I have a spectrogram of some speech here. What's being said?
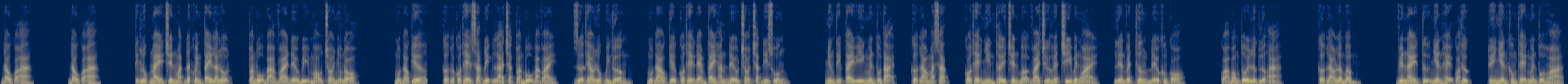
Đau quá a, đau quá a. Tích lúc này trên mặt đất quanh tay la lộn, toàn bộ bả vai đều bị máu cho nhuộm đỏ. Một đau kia, cỡ có thể xác định là chặt toàn bộ bả vai, dựa theo lúc bình thường, một đao kia có thể đem tay hắn đều cho chặt đi xuống nhưng tịp tay y nguyên tồn tại, cỡ lão mắt sắc, có thể nhìn thấy trên bờ vai trừ huyết chi bên ngoài, liền vết thương đều không có. Quả bóng tối lực lượng à? Cỡ lão lầm bầm viên này tự nhiên hệ quả thực, tuy nhiên không thể nguyên tố hóa,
